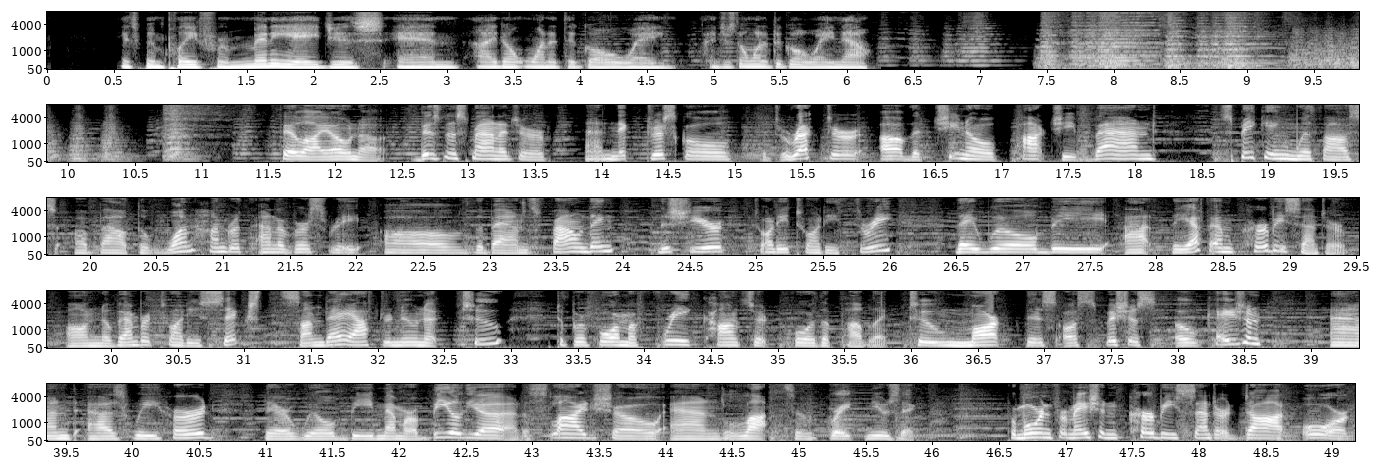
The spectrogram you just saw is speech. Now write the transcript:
It's been played for many ages, and I don't want it to go away. I just don't want it to go away now. Phil Ioanna, business manager, and Nick Driscoll, the director of the Cino Paci Band, speaking with us about the 100th anniversary of the band's founding this year, 2023. They will be at the FM Kirby Center on November 26th, Sunday afternoon at 2, to perform a free concert for the public to mark this auspicious occasion. And as we heard, there will be memorabilia and a slideshow and lots of great music. For more information, kirbycenter.org,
